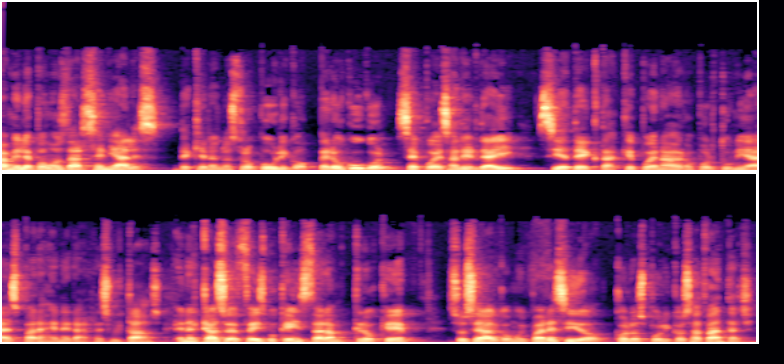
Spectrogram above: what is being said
También le podemos dar señales de quién es nuestro público, pero Google se puede salir de ahí si detecta que pueden haber oportunidades para generar resultados. En el caso de Facebook e Instagram, creo que sucede algo muy parecido con los públicos Advantage.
